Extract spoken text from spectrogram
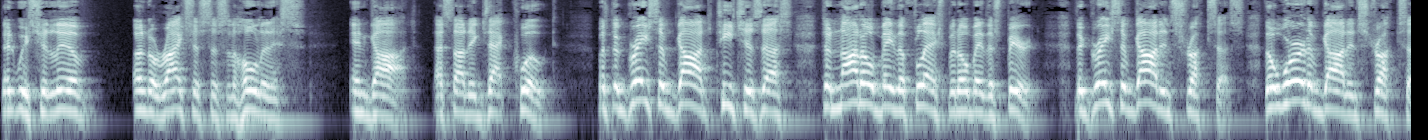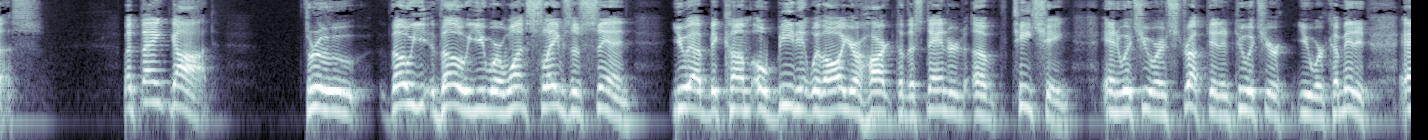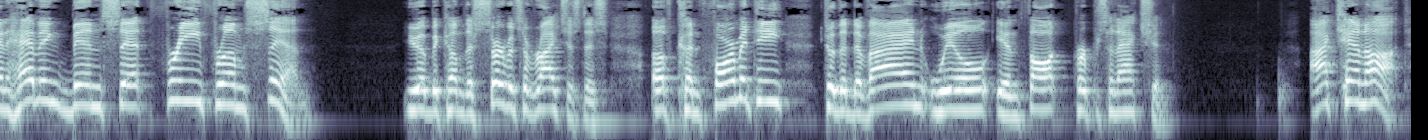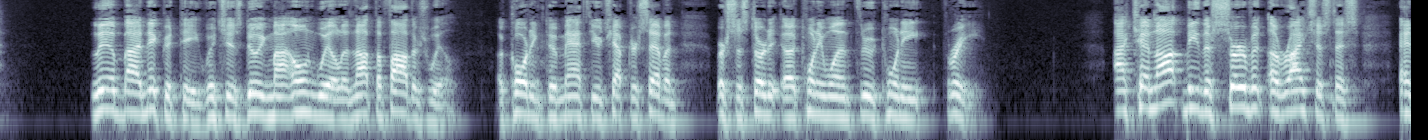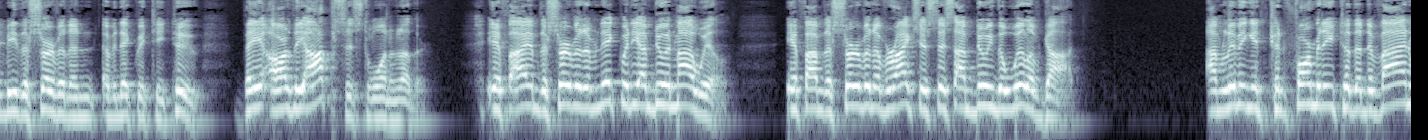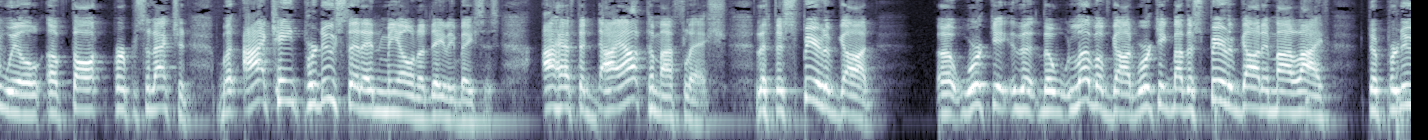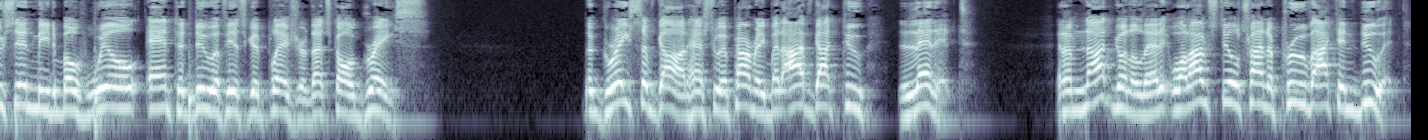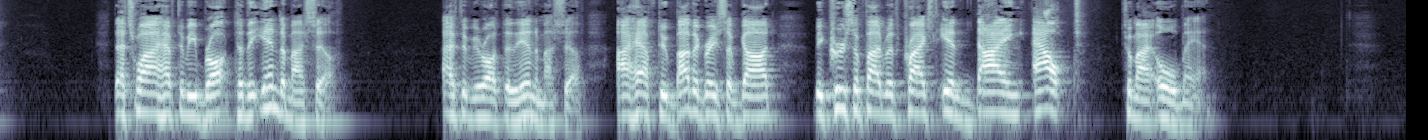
that we should live under righteousness and holiness in God. That's not an exact quote. But the grace of God teaches us to not obey the flesh, but obey the spirit. The grace of God instructs us. The word of God instructs us. But thank God, through, though you, though you were once slaves of sin, you have become obedient with all your heart to the standard of teaching in which you were instructed and to which you were committed. And having been set free from sin, you have become the servants of righteousness, of conformity to the divine will in thought, purpose, and action. I cannot live by iniquity, which is doing my own will and not the Father's will, according to Matthew chapter 7, verses 30, uh, 21 through 23. I cannot be the servant of righteousness and be the servant of iniquity too. They are the opposites to one another. If I am the servant of iniquity, I'm doing my will. If I'm the servant of righteousness, I'm doing the will of God. I'm living in conformity to the divine will of thought, purpose, and action. But I can't produce that in me on a daily basis. I have to die out to my flesh. Let the Spirit of God uh, working, the, the love of God working by the Spirit of God in my life to produce in me to both will and to do of His good pleasure. That's called grace. The grace of God has to empower me, but I've got to let it. And I'm not going to let it while I'm still trying to prove I can do it. That's why I have to be brought to the end of myself. I have to be brought to the end of myself. I have to, by the grace of God, be crucified with Christ in dying out to my old man.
